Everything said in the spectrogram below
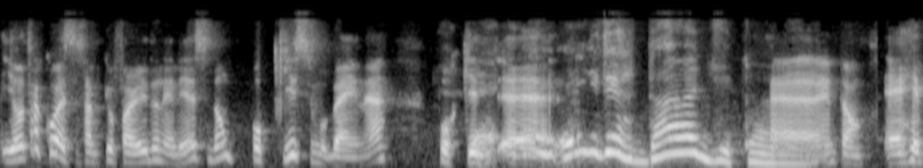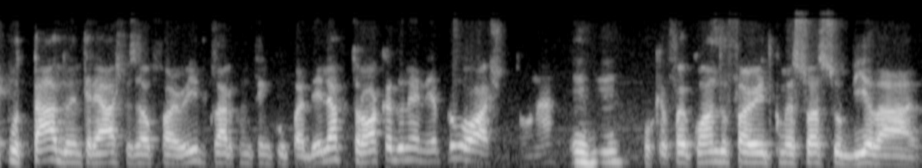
E outra coisa, você sabe que o Farid e o Nenê se dão pouquíssimo bem, né? Porque. É, é, é, verdade, cara. É, então. É reputado, entre aspas, ao Farid, claro que não tem culpa dele, a troca do Nenê pro Washington, né? Uhum. Porque foi quando o Farid começou a subir lá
